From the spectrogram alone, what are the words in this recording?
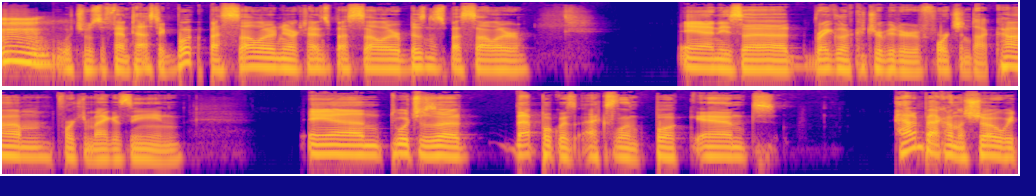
mm. which was a fantastic book, bestseller, New York Times bestseller, business bestseller, and he's a regular contributor to Fortune.com, Fortune magazine. And which was a that book was excellent book. And had him back on the show. We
